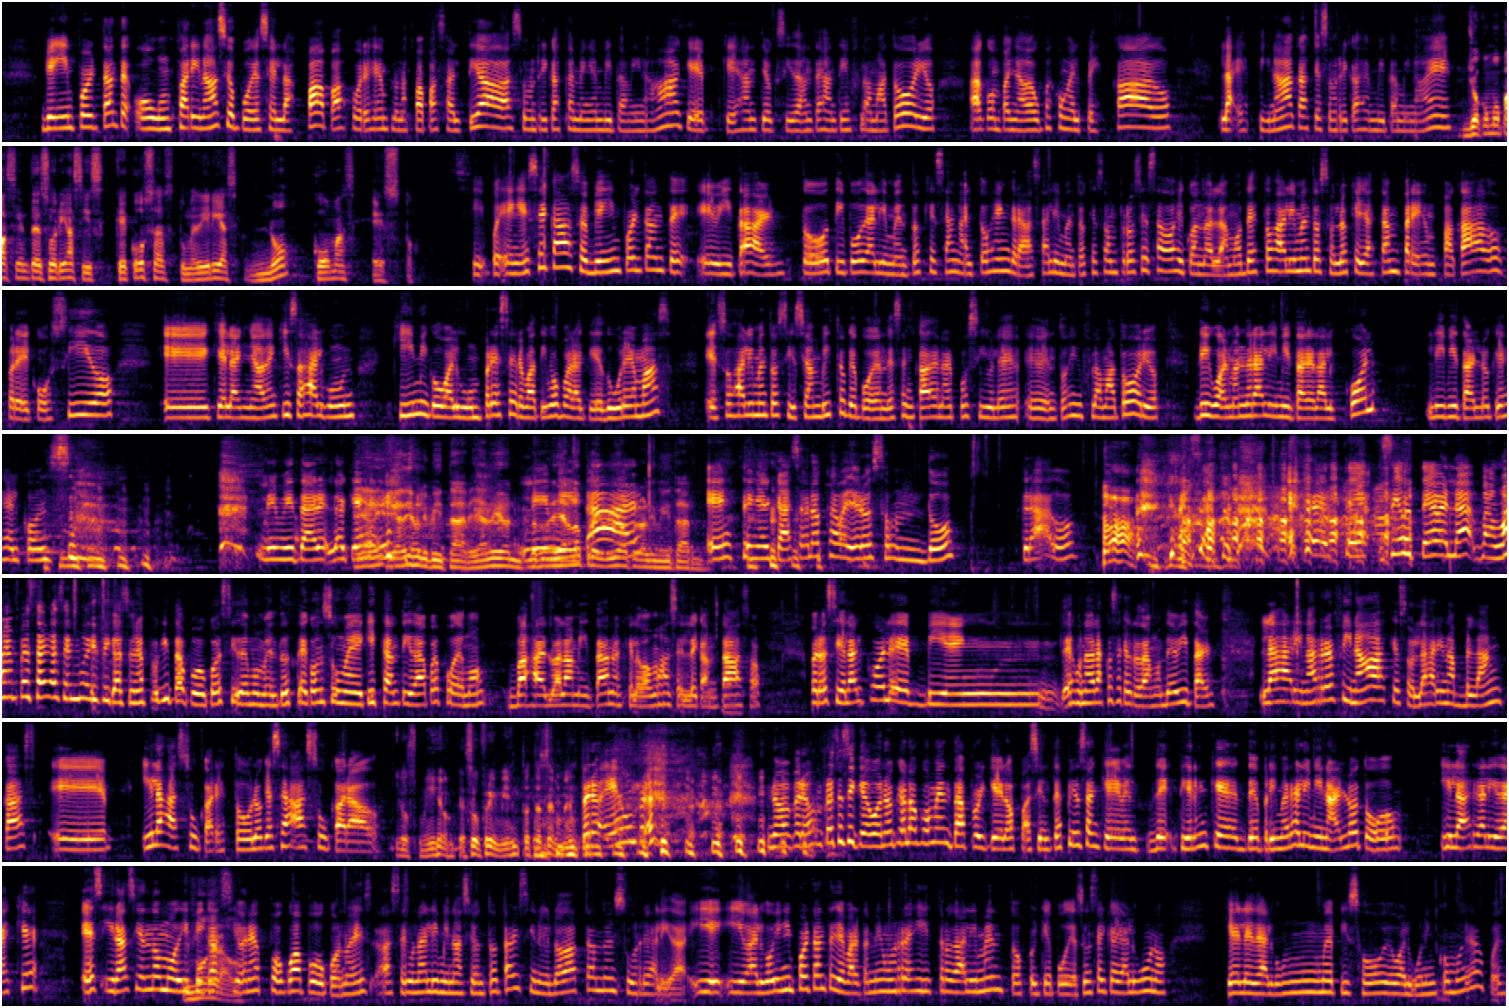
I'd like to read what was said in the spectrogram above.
bien importante, o un farináceo puede ser las papas, por ejemplo, unas papas salteadas, son ricas también en vitamina A, que, es antioxidante, es antiinflamatorio, acompañado pues con el pescado, las espinacas, que son ricas en vitamina E. Yo como paciente de psoriasis, ¿qué cosas tú me dirías, no comas esto? Sí, pues en ese caso es bien importante evitar todo tipo de alimentos que sean altos en grasa, alimentos que son procesados y cuando hablamos de estos alimentos son los que ya están preempacados, precocidos, eh, que le añaden quizás algún químico o algún preservativo para que dure más. Esos alimentos sí se han visto que pueden desencadenar posibles eventos inflamatorios. De igual manera, limitar el alcohol, limitar lo que es el consumo. limitar lo que ella, es. Ella dijo limitar, ella, dijo, limitar, ella lo prohibió, pero limitar. Este, en el caso de los caballeros son dos tragos. este, si usted, ¿verdad? Vamos a empezar a hacer modificaciones poquito a poco. Si de momento usted consume X cantidad, pues podemos bajarlo a la mitad, no es que lo vamos a hacer de cantazo. Pero si el alcohol es bien, es una de las cosas que tratamos de evitar. Las harinas refinadas, que son las harinas blancas, eh, y las azúcares, todo lo que sea azucarado. Dios mío, qué sufrimiento este segmento. Pero es un no, pero es un proceso y qué bueno que lo comentas porque los pacientes piensan que tienen que de primero eliminarlo todo y la realidad es que es ir haciendo modificaciones poco a poco, no es hacer una eliminación total, sino irlo adaptando en su realidad. Y, algo bien importante, llevar también un registro de alimentos, porque pudiese ser que hay alguno que le dé algún episodio o alguna incomodidad, pues.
